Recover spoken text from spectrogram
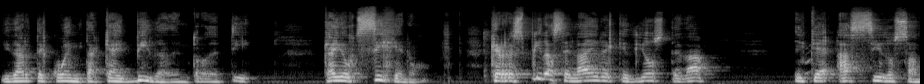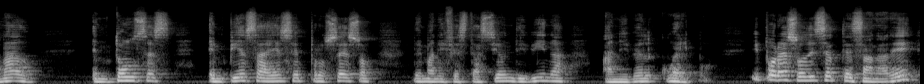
y darte cuenta que hay vida dentro de ti, que hay oxígeno, que respiras el aire que Dios te da y que has sido sanado. Entonces empieza ese proceso de manifestación divina a nivel cuerpo. Y por eso dice, te sanaré,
